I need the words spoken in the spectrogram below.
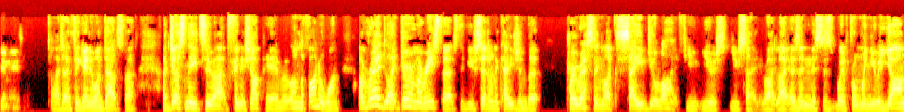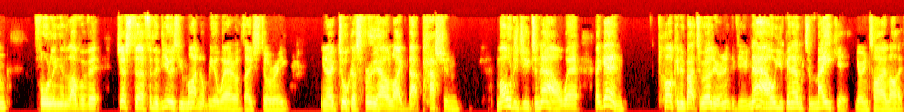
be amazing. I don't think anyone doubts that. I just need to uh, finish up here on the final one. I've read like during my research that you've said on occasion that pro wrestling like saved your life. You you you say right, like as in this is from when you were young, falling in love with it. Just uh, for the viewers who might not be aware of those story, you know, talk us through how like that passion molded you to now, where again, harkening back to earlier in interview, now you've been able to make it your entire life,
